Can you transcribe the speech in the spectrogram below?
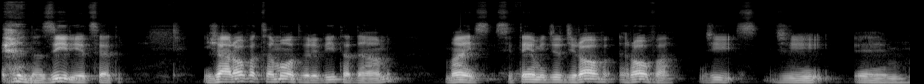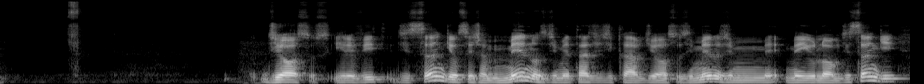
Nazir e etc. Já rova tzamot verevita dam, mas se tem a medida de rova, rova de de é, de ossos e revit de sangue, ou seja, menos de metade de cavo de ossos e menos de me, meio log de sangue,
